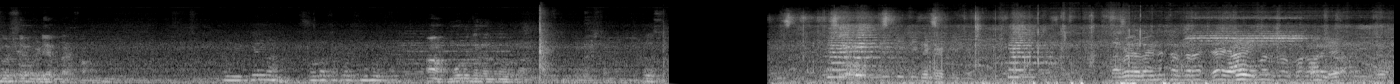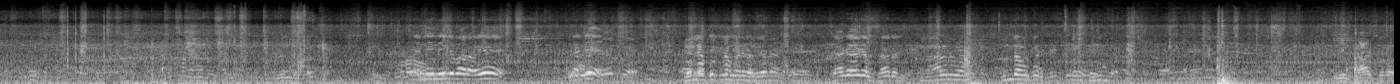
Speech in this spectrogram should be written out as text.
social media platform ಹಾಂ ಮೂರು ದಿನದ್ದು ನಾನು ವ್ಯವಸ್ಥೆ ಮಾಡ್ತೀನಿ. ಜಾಗ ಆಗಲ್ಲ ಸರ್ ಅಲ್ಲಿ ಮುಂದೆ ಅವ್ರು ಬರ್ರಿ. ಇಲ್ಲಿ ಬಿಡೋ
